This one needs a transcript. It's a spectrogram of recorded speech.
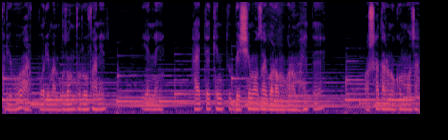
ফুরিব আর পরিমাণ বুঝন ফুরু পানির ইয়ে নেই। হাইতে কিন্তু বেশি মজা, গরম গরম হাইতে, অসাধারণ খুব মজা।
